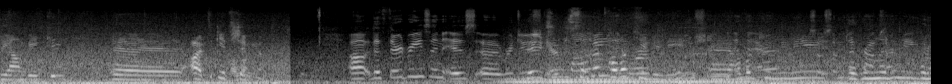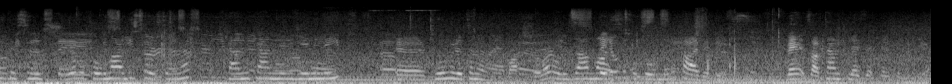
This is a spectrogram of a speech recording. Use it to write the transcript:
duyan bir ekin ee, artık yetişemiyor. Uh, the third reason is uh, Ve reduced air üçüncü sebep quality hava and more kirliliği. Ee, hava kirliliği tohumların kalitesini düşürüyor ve tohumlar bir süre sonra kendi kendileri yenileyip e, tohum üretememeye başlıyorlar. O yüzden maalesef o tohumları kaybediyoruz. Ve zaten lezzetleri de gidiyor.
